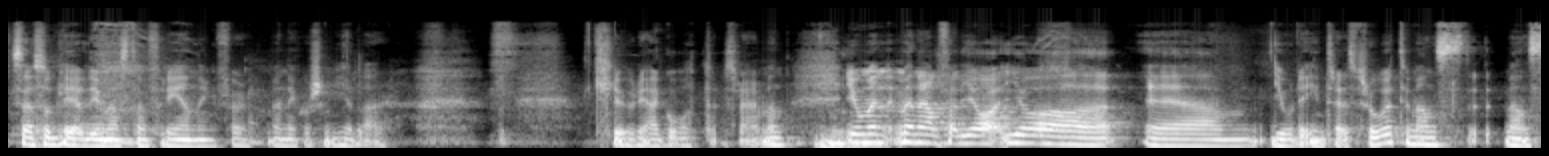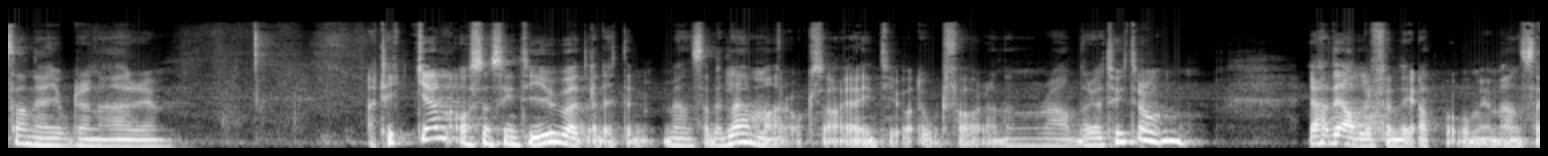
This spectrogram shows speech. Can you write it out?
Sen så blev det ju mest en förening för människor som gillar kluriga gåtor och sådär. Men, jo, men, men i alla fall, jag, jag eh, gjorde inträdesprovet till Mens, Mensa när jag gjorde den här eh, artikeln. Och sen så intervjuade jag lite Mensa-medlemmar också. Jag intervjuade ordföranden och några andra. Jag tyckte de jag hade aldrig funderat på att gå med i Mensa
